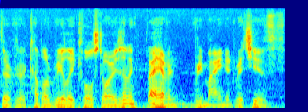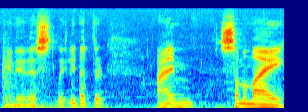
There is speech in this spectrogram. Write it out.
there are a couple of really cool stories, and I I haven't reminded Richie of any of this lately, but there, I'm some of my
